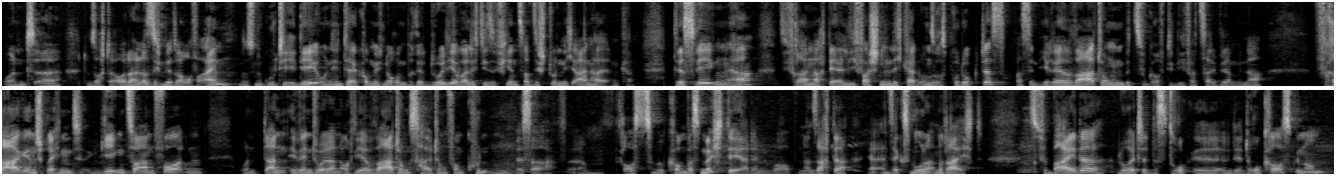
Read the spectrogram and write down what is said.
Und äh, dann sagt er, oh, dann lasse ich mir darauf ein, das ist eine gute Idee. Und hinterher komme ich noch in Bredouille, weil ich diese 24 Stunden nicht einhalten kann. Deswegen, ja, Sie fragen nach der Lieferschnelligkeit unseres Produktes, was sind Ihre Erwartungen in Bezug auf die Lieferzeit, wieder mit einer Frage entsprechend gegen zu antworten und dann eventuell dann auch die Erwartungshaltung vom Kunden besser ähm, rauszubekommen. Was möchte er denn überhaupt? Und dann sagt er, ja, in sechs Monaten reicht. Das ist für beide Leute das Druck, äh, der Druck rausgenommen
